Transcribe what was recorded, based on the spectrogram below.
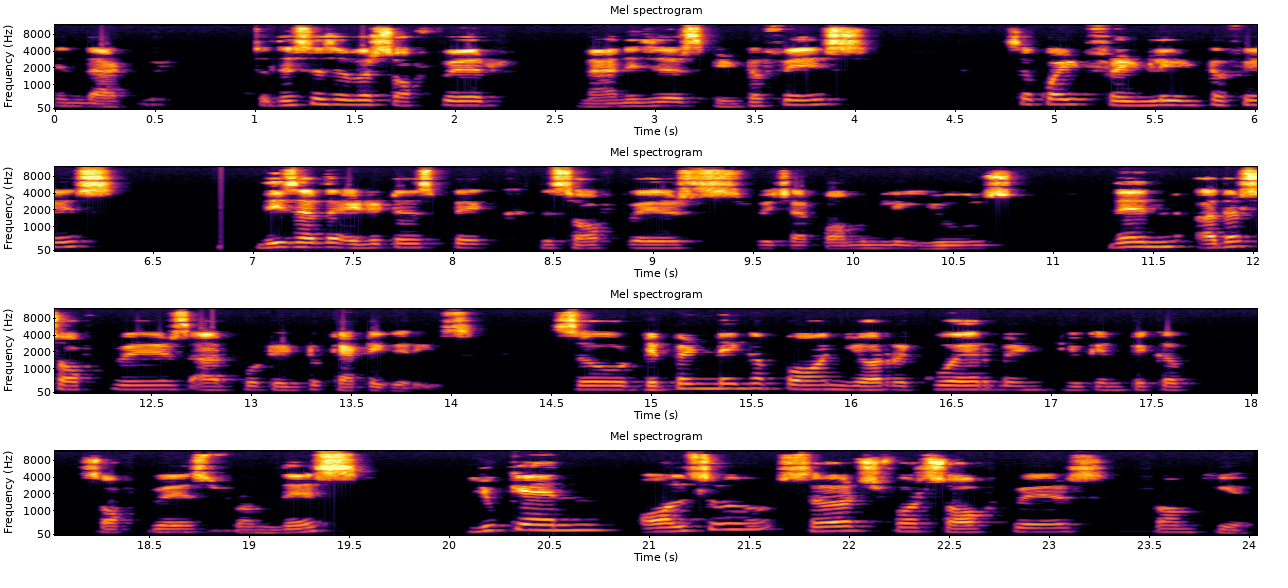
in that way. So this is our software manager's interface it's a quite friendly interface. These are the editors pick, the softwares which are commonly used. Then other softwares are put into categories. So depending upon your requirement, you can pick up softwares from this. You can also search for softwares from here.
